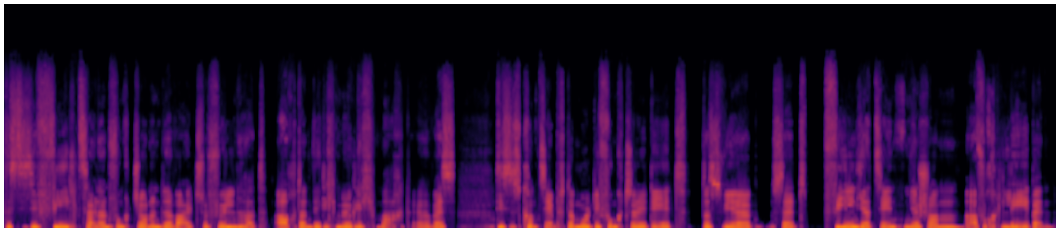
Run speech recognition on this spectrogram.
dass diese Vielzahl an Funktionen, die der Wald zu erfüllen hat, auch dann wirklich möglich macht. Ja, weil es dieses Konzept der Multifunktionalität, das wir seit vielen Jahrzehnten ja schon einfach leben,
